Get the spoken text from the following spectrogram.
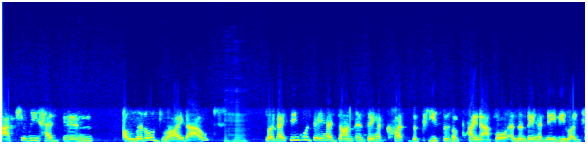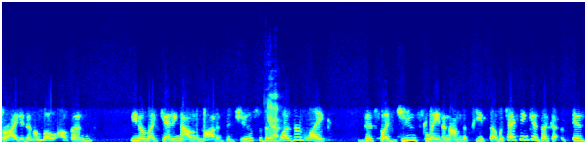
actually had been a little dried out. Mm-hmm. Like I think what they had done is they had cut the pieces of pineapple and then they had maybe like dried it in a low oven. You know, like getting out a lot of the juice. So there Yep. wasn't like this like juice laden on the pizza, which I think is like a, is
